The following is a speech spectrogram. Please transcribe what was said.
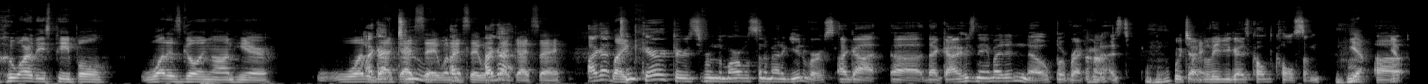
who are these people? What is going on here? What did that guy two- say when I- I, say I what got- that guy say? I got two characters from the Marvel Cinematic Universe. I got uh, that guy whose name I didn't know but recognized, Mhm. which I believe you guys called Coulson. Yep. Uh, Yep.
